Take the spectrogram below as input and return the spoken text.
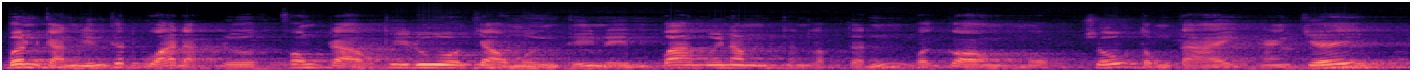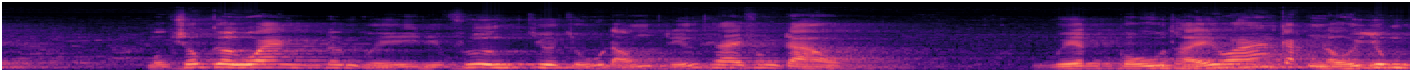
Bên cạnh những kết quả đạt được, phong trào thi đua chào mừng kỷ niệm 30 năm thành lập tỉnh vẫn còn một số tồn tại, hạn chế. Một số cơ quan, đơn vị, địa phương chưa chủ động triển khai phong trào. Việc cụ thể hóa các nội dung,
